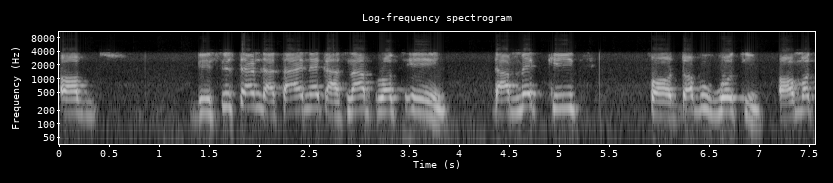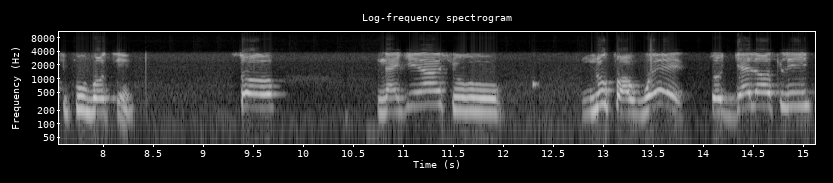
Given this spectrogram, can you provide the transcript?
of the system that INEC has now brought in that make it for double voting or multiple voting. So Nigerians should look for ways to jealously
